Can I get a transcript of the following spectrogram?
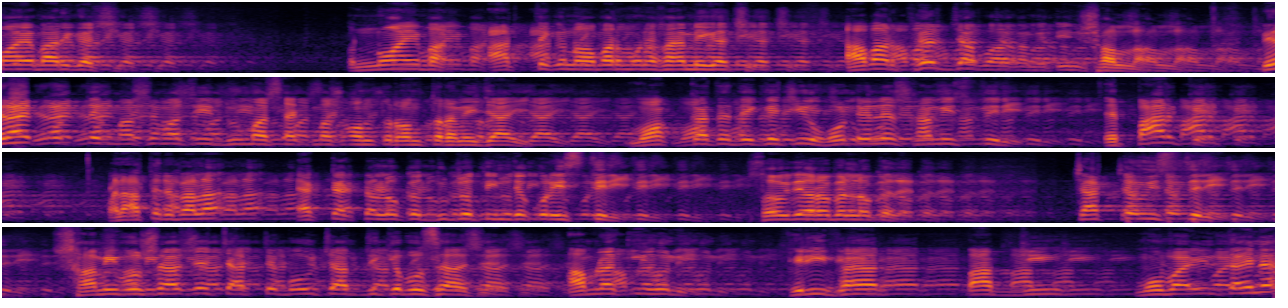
নয় বার গেছি। আট থেকে মনে হয় আমি গেছি। আবার ফের প্রায় মাসে মাসে দু মাস, এক মাস অন্তর অন্তর আমি যাই। দেখেছি হোটেলে স্বামী, স্ত্রী। পার্কে রাতের বেলা একটা একটা লোকের দুটো, তিনটে করে স্ত্রী। সৌদি আরবের লোকেদের। চারটে স্ত্রী। স্বামী বসে আছে চারটে বউ চারদিকে বসে আছে। আমরা কি হলি? ফ্রি ফায়ার পাবজি মোবাইল তাই না?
